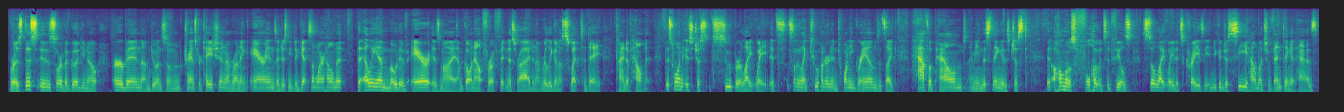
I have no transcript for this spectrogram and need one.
Whereas this is sort of a good, you know, urban, I'm doing some transportation, I'm running errands, I just need to get somewhere helmet. The LEM MotivAir is my, I'm going out for a fitness ride and I'm really gonna sweat today kind of helmet. This one is just super lightweight. It's something like 220 grams. It's like half a pound. I mean, this thing is just, it almost floats. It feels so lightweight, it's crazy. And you can just see how much venting it has.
